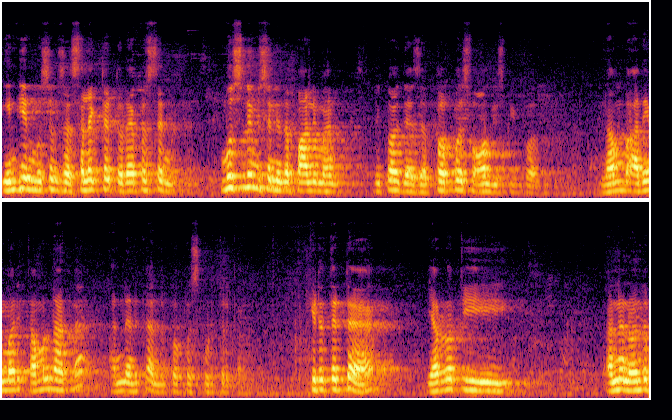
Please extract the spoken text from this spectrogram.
Indian Muslims are selected to represent Muslims in இந்த parliament because there's a purpose all this people நம்ம அதே மாதிரி தமிழ்நாட்டில் அண்ணனுக்கு அந்த பர்பஸ் கொடுத்துருக்காங்க கிட்டத்தட்ட இரநூத்தி அண்ணன் வந்து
